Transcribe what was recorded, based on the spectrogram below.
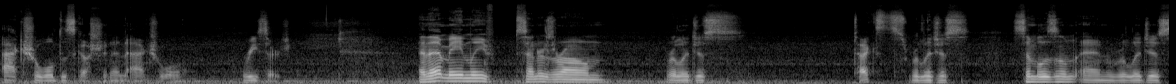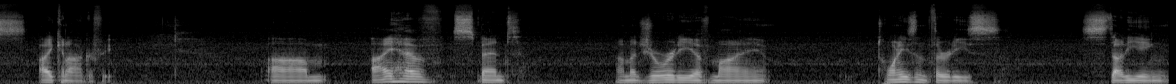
actual discussion and actual research. And that mainly centers around religious texts, religious symbolism, and religious iconography. Um, I have spent a majority of my 20s and 30s studying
